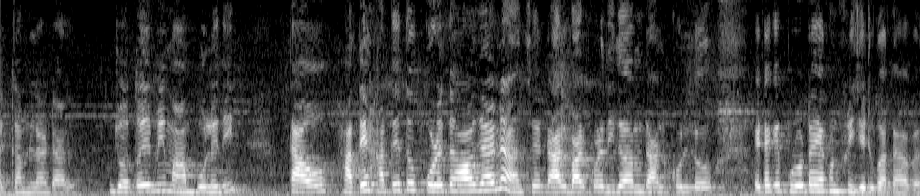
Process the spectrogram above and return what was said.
এক গামলা ডাল। যতই আমি মা বলে দিই তাও হাতে হাতে তো করে দেওয়া যায় না যে ডাল বার করে দিলাম, ডাল করল। এটাকে পুরোটাই এখন ফ্রিজে ঢুকাতে হবে।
